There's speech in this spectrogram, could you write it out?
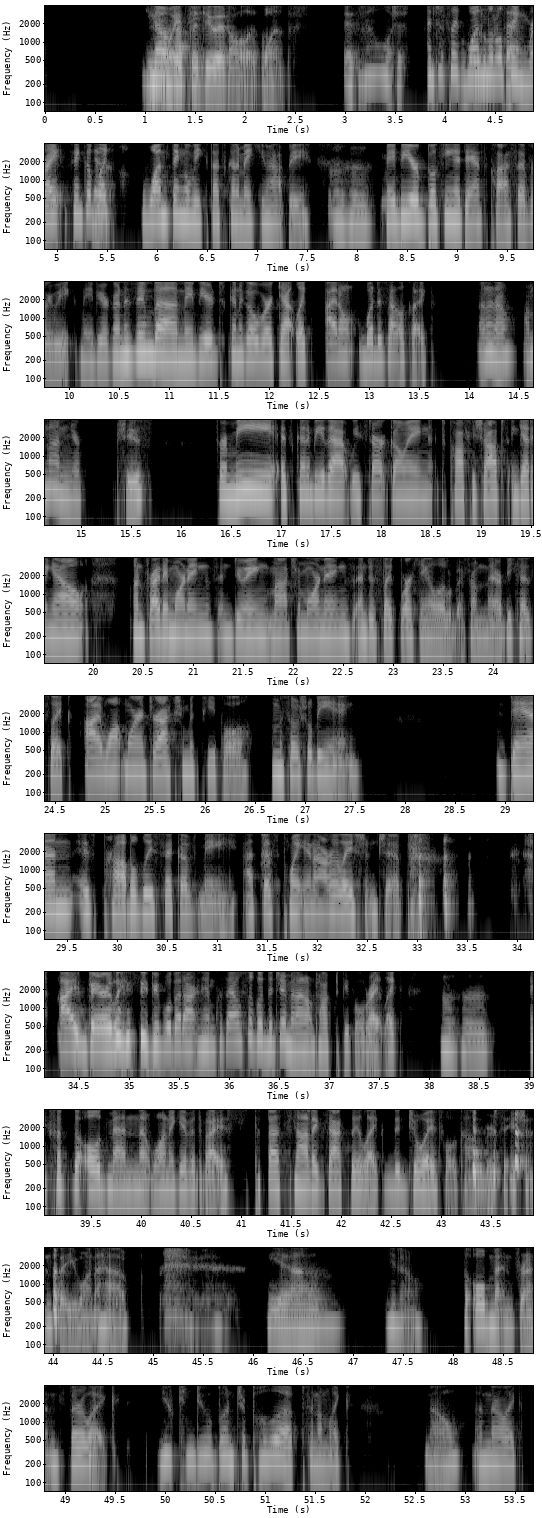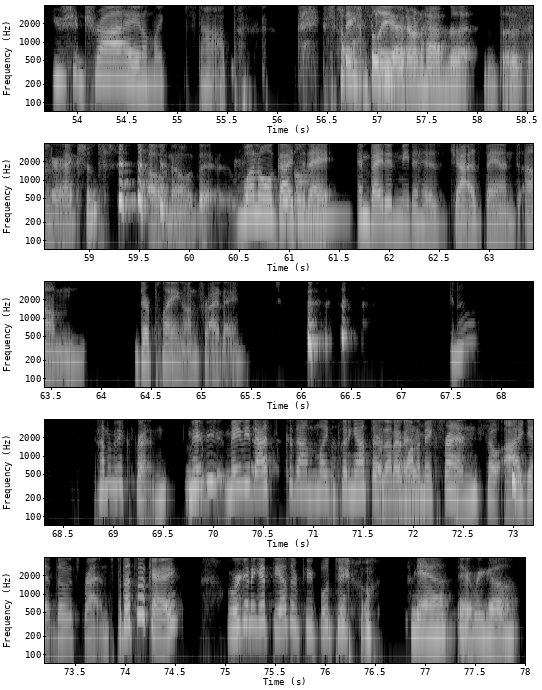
you no, don't have to do it all at once. It's No, just and just like one little little thing, right? Think of Yeah. like one thing a week that's going to make you happy. mhm. Maybe you're booking a dance class every week. Maybe you're going to Zumba. Maybe you're just going to go work out. Like, I don't, what does that look like? I don't know. I'm not in your shoes. For me, it's going to be that we start going to coffee shops and getting out on Friday mornings and doing matcha mornings and just like working a little bit from there because like I want more interaction with people. I'm a social being. Dan is probably sick of me at this point in our relationship. I barely see people that aren't him because I also go to the gym and I don't talk to people, right? Like, Mhm. except the old men that want to give advice, but that's not exactly like the joyful conversations that you want to have. Yeah. You know, the old men friends, they're like, you can do a bunch of pull ups. And I'm like, no. And they're like, you should try. And I'm like, stop. Stop Thankfully, asking I don't have the those interactions. oh no. The one old guy today um, invited me to his jazz band um they're playing on friday. You know? Kind of make friends. Maybe maybe that's because i'm like putting out there Your that i want to make friends. so i get those friends. But that's okay. We're gonna get the other people too. Yeah, there we go.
